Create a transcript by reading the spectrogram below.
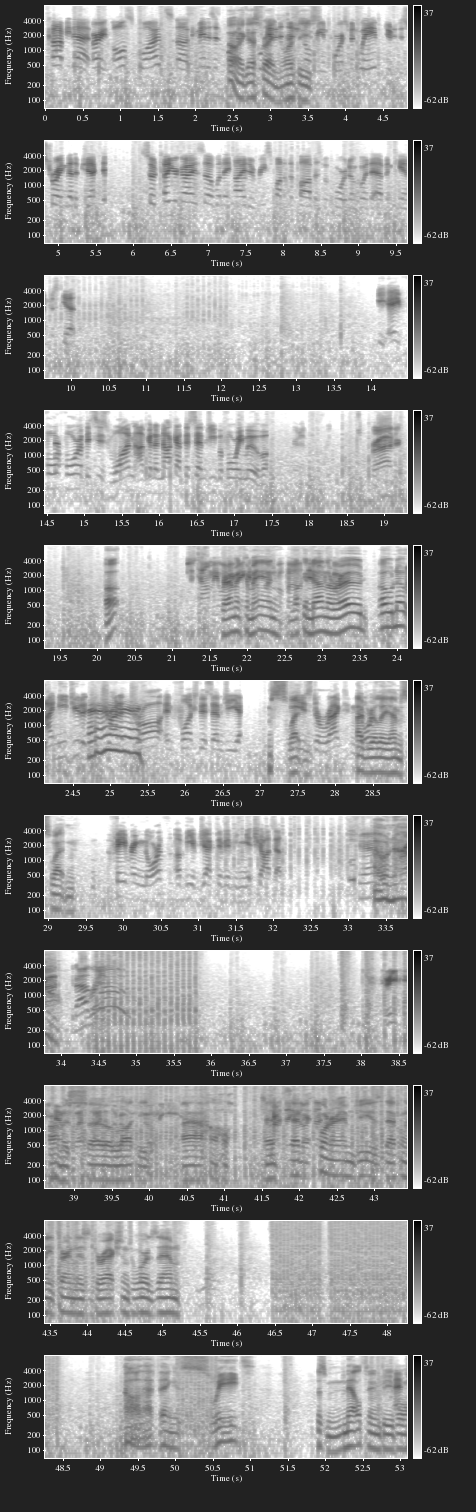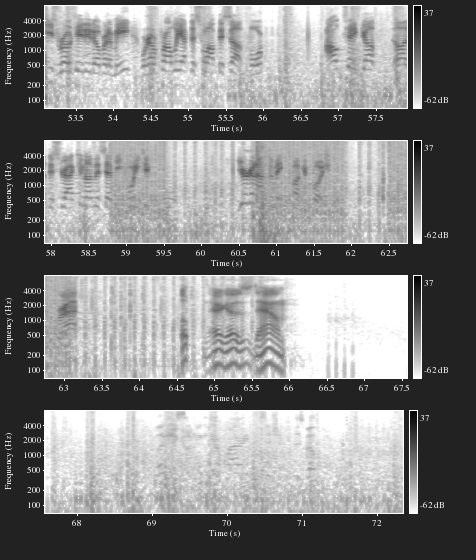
Copy that. All right, all squads. Uh, command is informed. Oh, I us guess we'll get right, an additional northeast. Reinforcement wave due to destroying that objective. So tell your guys uh, when they die to respawn at the fob as before. Don't go into Evan Cam just yet. Hey, four four. This is one. I'm gonna knock out this MG before we move. Roger. Oh, Just tell me when Graham you're in making the command, looking down the road. Oh no, I need you to try to draw and flush this MG. I'm He sweating. is direct I really am sweating. favoring north of the objective if you can get shots out. Oh no. Get out of the road. I'm so lucky. Wow. That, that, that corner MG is definitely turning his direction towards them. Oh, that thing is sweet. Just melting people. MG's rotated over to me. We're gonna probably have to swap this up. Four. I'll take up uh, distraction on this MG42. You're gonna have to make the fucking push. Oh, there it goes. It's down.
